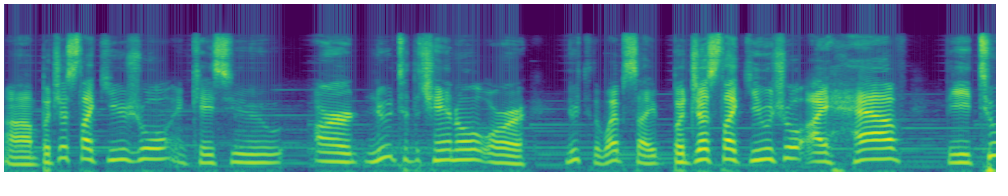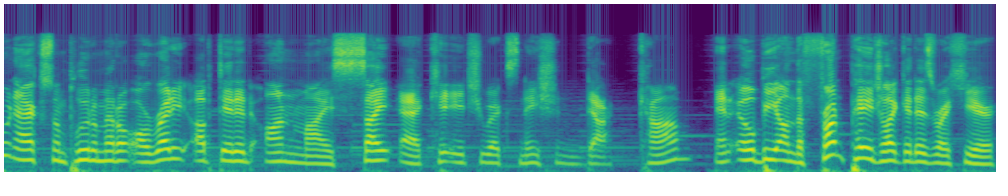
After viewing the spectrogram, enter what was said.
Uh, but just like usual, in case you are new to the channel or new to the website, but just like usual, I have the Axel and Pluto Medal already updated on my site at khuxnation.com. And it'll be on the front page like it is right here.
